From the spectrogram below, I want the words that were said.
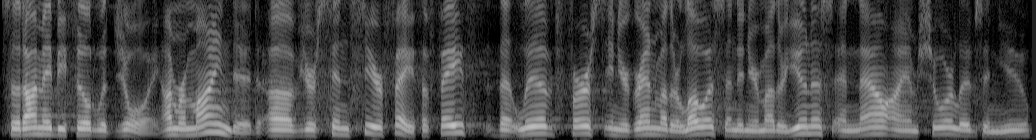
so that I may be filled with joy. I'm reminded of your sincere faith, a faith that lived first in your grandmother Lois and in your mother Eunice, and now I am sure lives in you.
